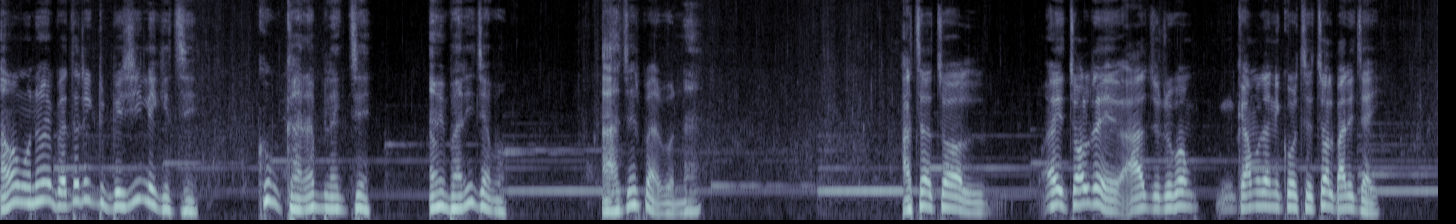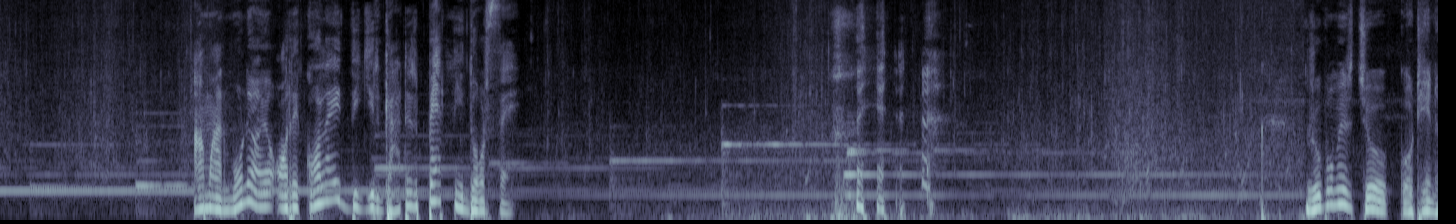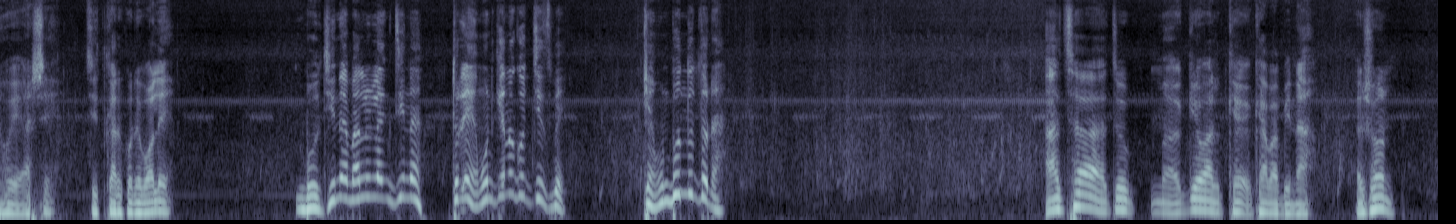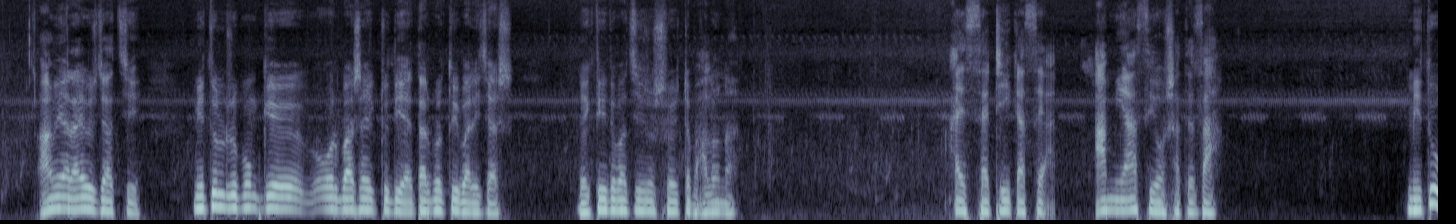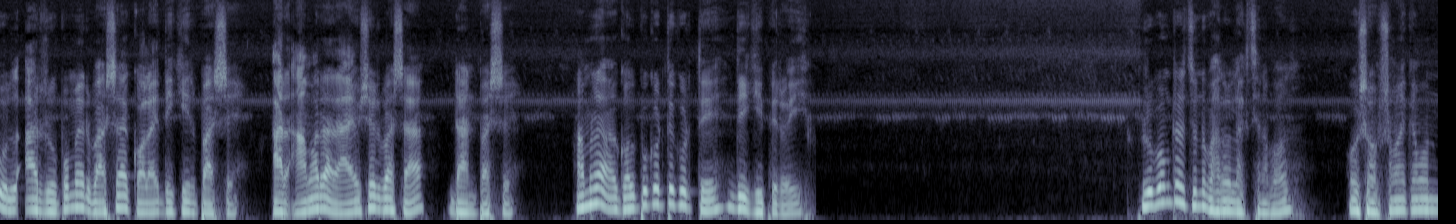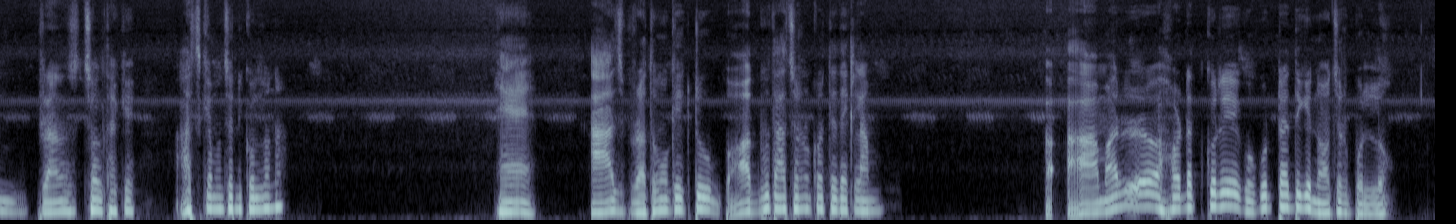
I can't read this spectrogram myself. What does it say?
আমার মনে হয় ব্যথাটা একটু বেশি লেগেছে। খুব খারাপ লাগছে। আমি বাড়ি যাব। আজ আর পারব না। আচ্ছা চল। এই চল রে। আজ রূপম কেমন জানি করছে। চল বাড়ি যাই। আমার মনে হয় ওরে কলাই দিঘির ঘাটের পেতনি ধরছে। রূপমের চোখ কঠিন হয়ে আসে। চিৎকার করে বলে, বলছি না, ভালো লাগছি না। তোরা এমন কেন করছিস বে? কেমন বন্ধু তোরা? আচ্ছা চুপ, কেউ আর খেপাবি না। শোন, আমি আর আয়ুষ যাচ্ছি। মিতুল রূপমকে ওর বাসায় একটু দিয়ে তারপর তুই বাড়ি যাস। দেখতেই তো পাচ্ছিস ওর শরীরটা ভালো না। আচ্ছা ঠিক আছে। আমি আসি ওর সাথে, যা। মিতুল আর রূপমের বাসা কলাই দিঘির পাশে আর আমার আর আয়ুষের বাসা ডান পাশে। আমরা গল্প করতে করতে দিঘি পেরোই। রূপমটার জন্য ভালো লাগছে না বল? ও সবসময় কেমন প্রাণোচ্ছল থাকে আজ কেমন জানি করল না? হ্যাঁ আজ প্রথম ওকে একটু অদ্ভুত আচরণ করতে দেখলাম। আমার হঠাৎ করে কুকুরটার দিকে নজর পড়ল।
